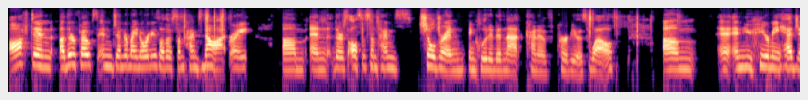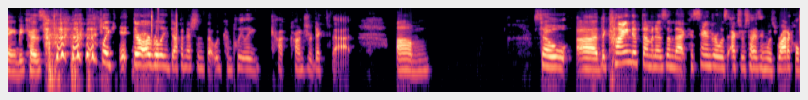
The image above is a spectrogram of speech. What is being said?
often other folks in gender minorities, although sometimes not, right? Um, and there's also sometimes children included in that kind of purview as well. Um, and, and, you hear me hedging because like it, there are really definitions that would completely co- contradict that. Um, so uh, the kind of feminism that Cassandra was exercising was radical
